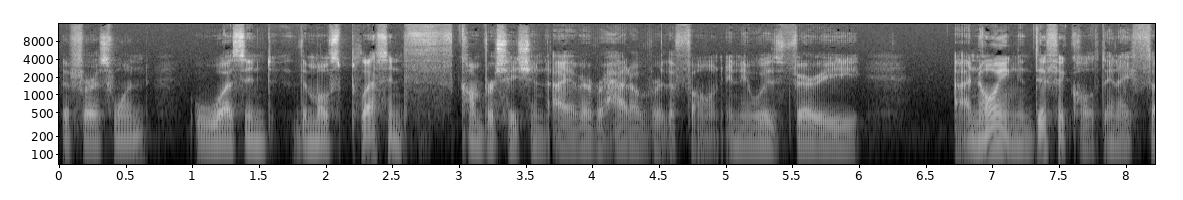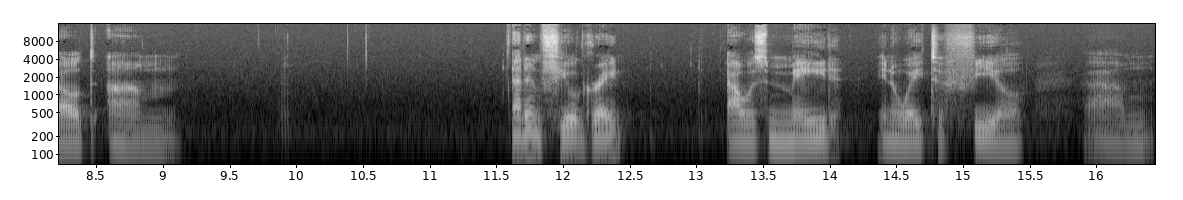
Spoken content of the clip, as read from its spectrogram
the first one wasn't the most pleasant conversation i have ever had over the phone. And it was very annoying and difficult. And i felt um, i didn't feel great. I was made in a way to feel um,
